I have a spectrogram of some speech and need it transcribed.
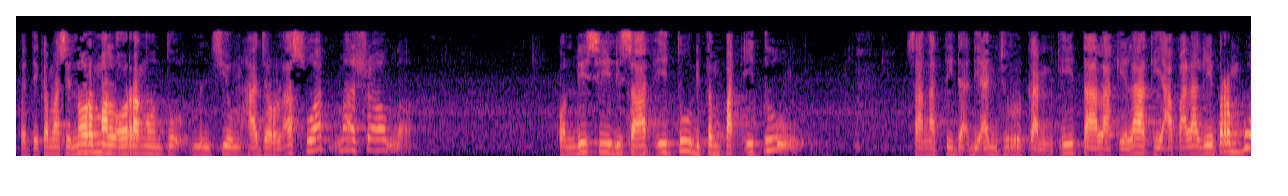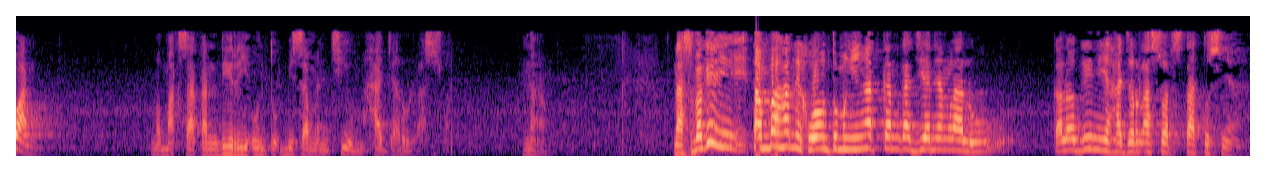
ketika masih normal orang untuk mencium hajarul aswad, masya Allah. Kondisi di saat itu, di tempat itu, sangat tidak dianjurkan kita laki-laki, apalagi perempuan memaksakan diri untuk bisa mencium hajarul aswad. Nah, nah sebagai tambahan ikhwah untuk mengingatkan kajian yang lalu, kalau gini hajarul aswad statusnya,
